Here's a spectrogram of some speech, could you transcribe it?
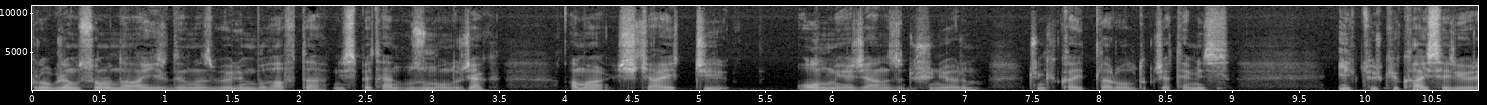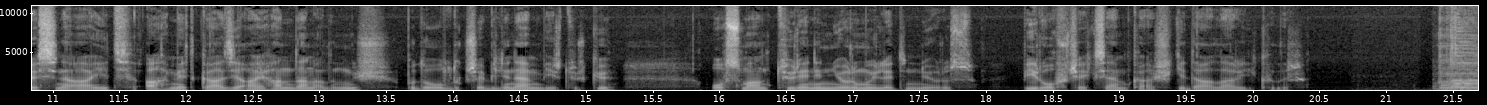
Programın sonuna ayırdığımız bölüm bu hafta nispeten uzun olacak ama şikayetçi olmayacağınızı düşünüyorum. Çünkü kayıtlar oldukça temiz. İlk türkü Kayseri yöresine ait Ahmet Gazi Ayhan'dan alınmış. Bu da oldukça bilinen bir türkü. Osman Türen'in yorumuyla dinliyoruz. Bir of çeksem karşıki dağlar yıkılır. Müzik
